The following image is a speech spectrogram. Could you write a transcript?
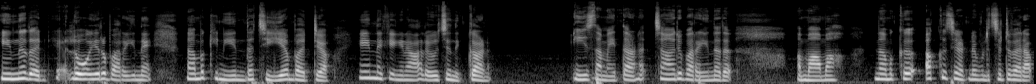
ഇന്ന് തന്നെ ലോയർ പറയുന്നേ നമുക്കിനി എന്താ ചെയ്യാൻ പറ്റുക? എന്നൊക്കെ ഇങ്ങനെ ആലോചിച്ച് നിൽക്കുകയാണ്. ഈ സമയത്താണ് ചാരു പറയുന്നത് മാമ നമുക്ക് അക്കുചേട്ടനെ വിളിച്ചിട്ട് വരാം.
